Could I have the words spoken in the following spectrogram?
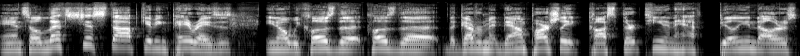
And so let's just stop giving pay raises. You know, we closed the closed the the government down partially. It cost thirteen and a half billion dollars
